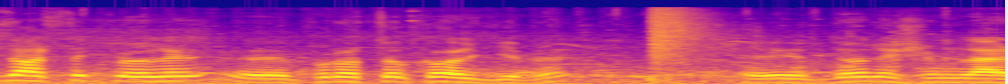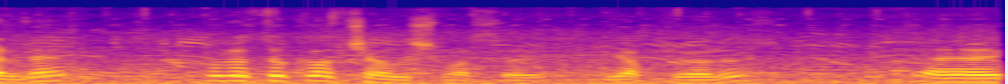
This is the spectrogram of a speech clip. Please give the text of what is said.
Biz artık böyle e, protokol gibi e, dönüşümlerde protokol çalışması yapıyoruz. E,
